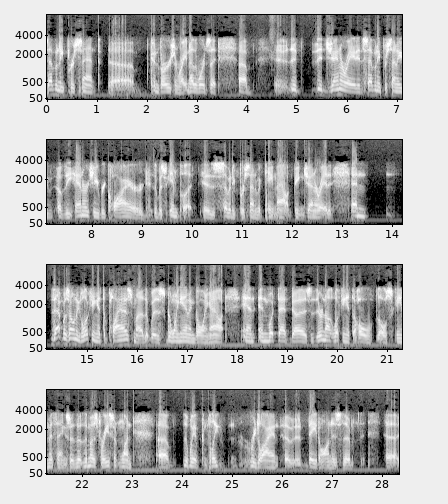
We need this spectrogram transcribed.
seventy percent uh, conversion rate. In other words, that uh, it, it generated 70% of the energy required that was input is 70% of it came out being generated and that was only looking at the plasma that was going in and going out, and and what that does, they're not looking at the whole the whole scheme of things. So the, the most recent one uh, that we have complete reliant uh, data on is the uh,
